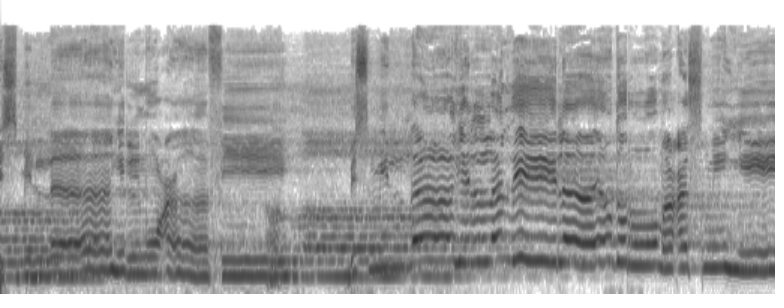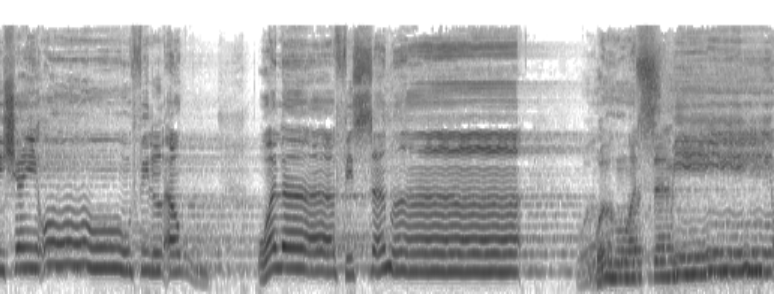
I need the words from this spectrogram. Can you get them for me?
بسم الله المعافي. بسم اسمه شيء في الأرض ولا في السماء وهو السميع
